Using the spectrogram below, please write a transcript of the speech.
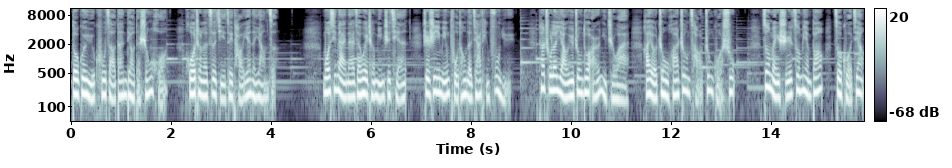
都归于枯燥单调的生活，活成了自己最讨厌的样子。摩西奶奶在未成名之前，只是一名普通的家庭妇女，她除了养育众多儿女之外，还有种花、种草、种果树。做美食、做面包、做果酱，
